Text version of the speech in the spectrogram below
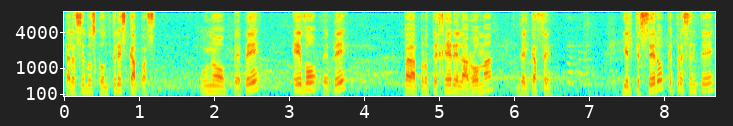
que lo hacemos con tres capas. Uno PP, Evo PP, para proteger el aroma del café. Y el tercero que presenté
